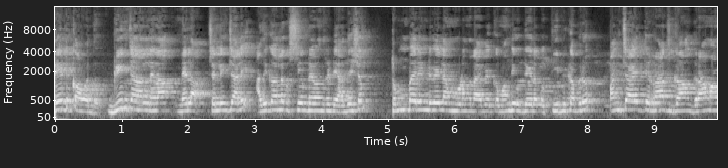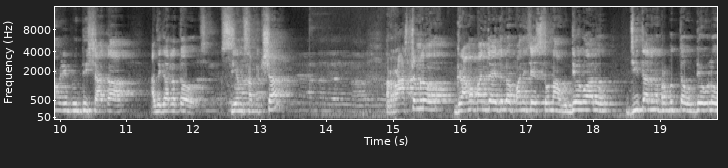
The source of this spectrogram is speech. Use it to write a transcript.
లేటు కావద్దు. గ్రీన్ ఛానల్ నెల నెల చెల్లించాలి. అధికారులకు సీఎం రేవంత్ రెడ్డి ఆదేశం తొంభై రెండు వేల మూడు వందల యాభై ఒక్క మంది ఉద్యోగులకు తీపి కబురు. పంచాయతీ రాజ్ గ్రా గ్రామాభివృద్ధి శాఖ అధికారులతో సీఎం సమీక్ష. రాష్ట్రంలో గ్రామ పంచాయతీలో పనిచేస్తున్న ఉద్యోగాలు జీతాలను ప్రభుత్వ ఉద్యోగులు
